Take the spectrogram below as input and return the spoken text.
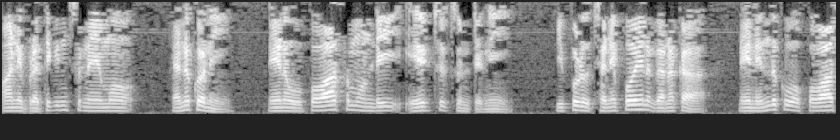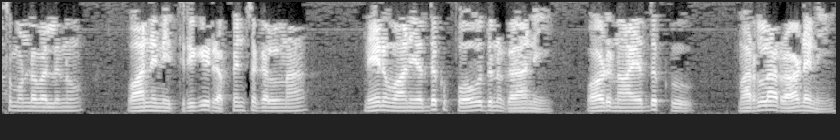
వాని బ్రతికించునేమో ఎనుకొని నేను ఉపవాసముండి ఏడ్చుచుంటిని. ఇప్పుడు చనిపోయిన గనక నేనెందుకు ఉపవాసముండవలెను? వానిని తిరిగి రప్పించగలనా? నేను వాని యొద్దకు పోవదును గాని వాడు నా యొద్దకు మరలా రాడని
